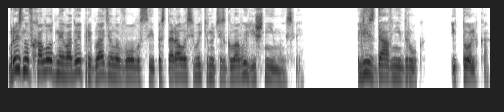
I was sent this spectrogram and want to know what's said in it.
Брызнув холодной водой, пригладила волосы и постаралась выкинуть из головы лишние мысли. Лиз — давний друг. И только.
